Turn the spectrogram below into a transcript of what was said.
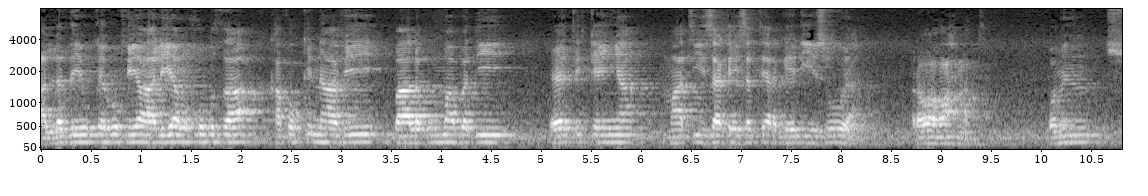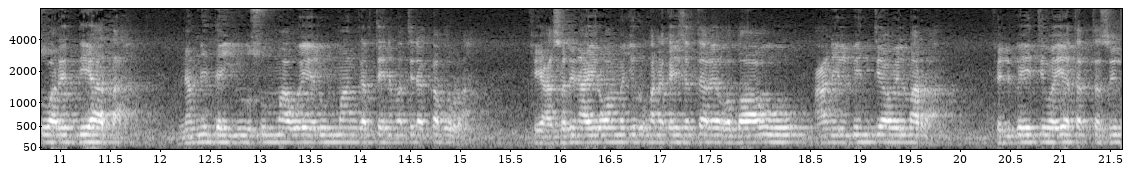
alladhi yuqirru fi ahlihi alkhubtha ka fokkinnaa fi baalagummaa badii xiqqeenya maatii isaa keessatti argee dhiisuu ya rawaahu ahmad. Wamin suwari diyaata namni dayyuusummaa weelummaan gartee namatti dhaqqaburra. في عصرنا يروى مجر كان كيست الإغضاء عن البنت أو المرأة. في البيت وهي تتصل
